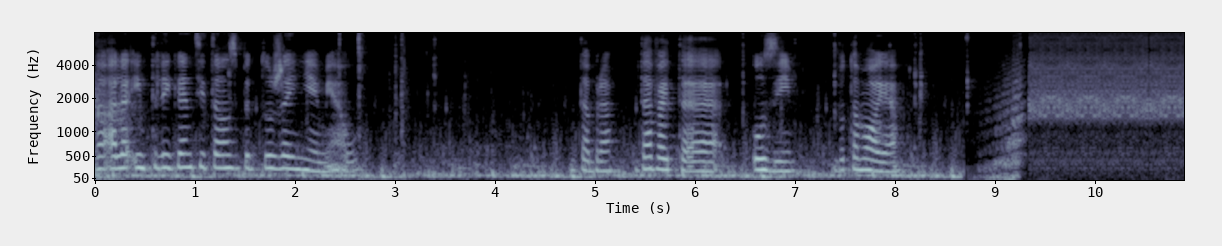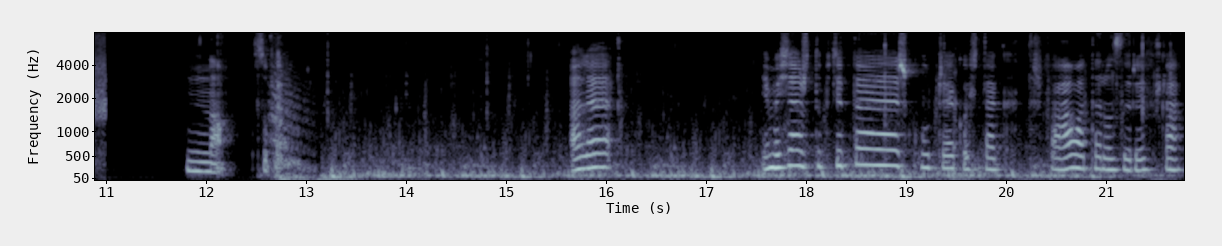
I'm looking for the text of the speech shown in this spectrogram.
No ale inteligencji to on zbyt dużej nie miał. Dobra, dawaj te Uzi, bo to moje. No, super. Ale ja myślałam, że to będzie też, kurczę, jakoś tak trwała ta rozrywka,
